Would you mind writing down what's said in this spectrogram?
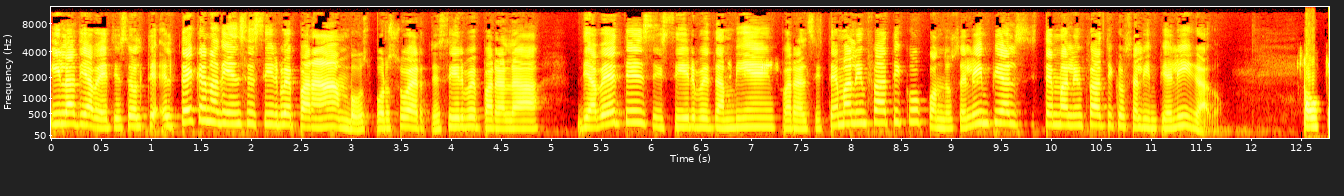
Y la diabetes. El té, el té canadiense sirve para ambos, por suerte. Sirve para la diabetes y sirve también para el sistema linfático. Cuando se limpia el sistema linfático, se limpia el hígado. Ok.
